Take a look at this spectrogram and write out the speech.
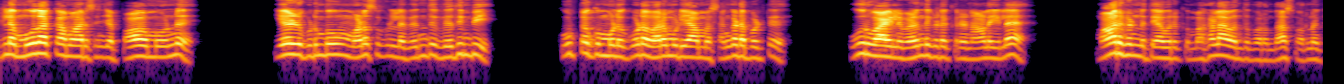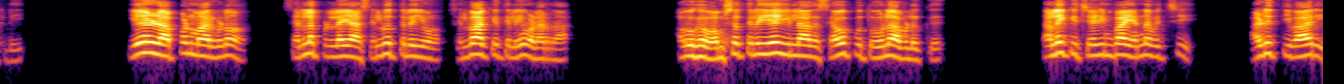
இல்லை மூதாக்காமாறு செஞ்ச பாவமோன்னு ஏழு குடும்பமும் மனசுக்குள்ளே வெந்து வெதும்பி கூட்ட கும்பலு கூட வர முடியாமல் சங்கடப்பட்டு ஊர் வாயில் விழுந்து கிடக்கிற நாளையில் மார்கண்ணு தேவருக்கு மகளாக வந்து பிறந்தா சொர்ணக்கிடி ஏழு அப்பன்மார்களும் செல்லப்பிள்ளையா செல்வத்திலையும் செல்வாக்கியத்திலையும் வளர்றா. அவங்க வம்சத்திலேயே இல்லாத சிவப்பு தோல் அவளுக்கு. தலைக்கு செழிம்பா எண்ணெய் வச்சு அழுத்தி வாரி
